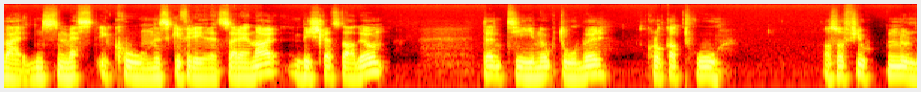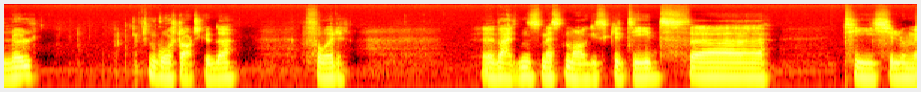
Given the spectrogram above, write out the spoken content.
verdens mest ikoniske friidrettsarenaer, Bislett stadion, den 10. oktober klokka to. Altså 14.00 går startskuddet for eh, verdens mest magiske tids eh, 10 km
